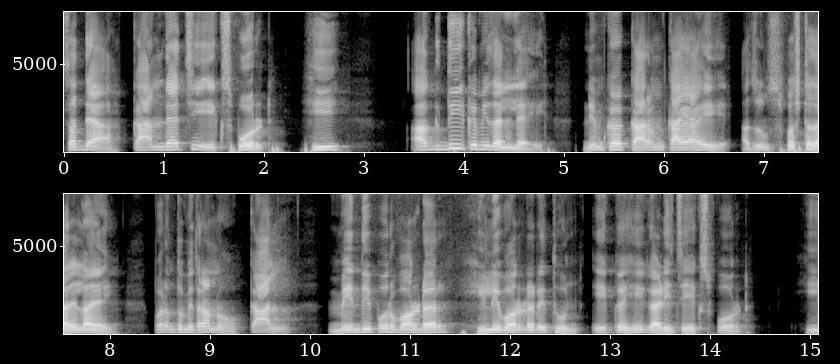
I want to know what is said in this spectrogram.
सध्या कांद्याची एक्सपोर्ट ही अगदी कमी झालेली आहे. नेमकं कारण काय आहे अजून स्पष्ट झालेलं नाही. परंतु मित्रांनो काल मेंदीपूर बॉर्डर हिली बॉर्डर येथून एकही गाडीची एक्सपोर्ट ही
